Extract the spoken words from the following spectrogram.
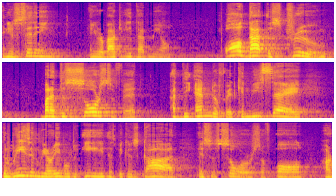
and you're sitting and you're about to eat that meal. All that is true but at the source of it, at the end of it, can we say the reason we are able to eat is because God is the source of all our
